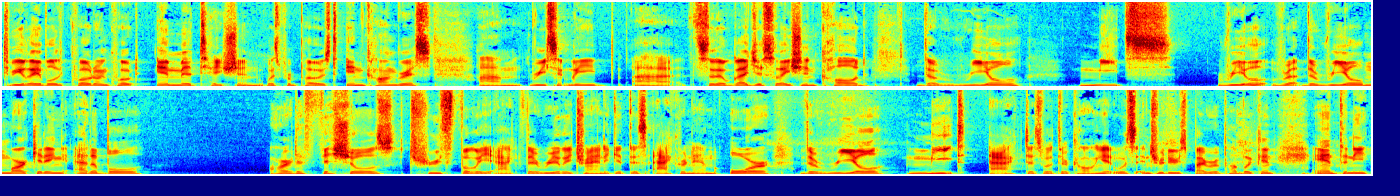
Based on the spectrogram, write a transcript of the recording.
to be labeled quote unquote imitation was proposed in Congress um, recently. Uh, so, the legislation called the Real Meats. Real, the Real Marketing Edible Artificials Truthfully Act, they're really trying to get this acronym, or the Real Meat Act, is what they're calling it, was introduced by Republican Anthony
